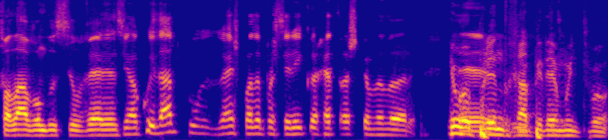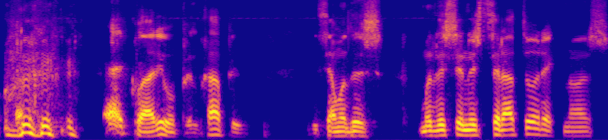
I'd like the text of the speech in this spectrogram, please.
falavam do Silvério, assim, ó, cuidado que o gajo pode aparecer aí com a retroescavadora. Eu É, aprendo rápido, é muito bom. É claro, eu aprendo rápido. Isso é uma das, uma das cenas de ser ator, é que nós,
